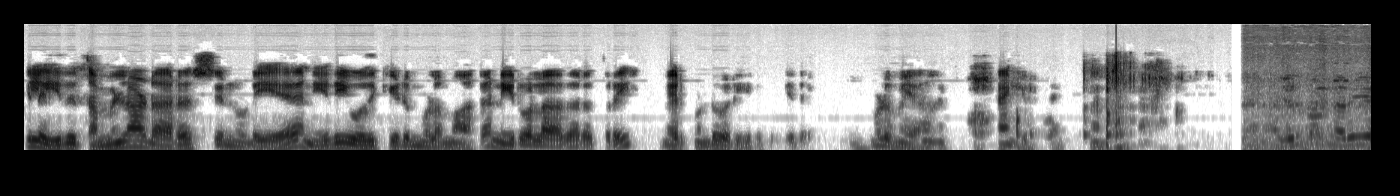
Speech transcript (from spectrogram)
இல்ல? இது தமிழ்நாடு அரசினுடைய நிதி ஒதுக்கீடு மூலமாக நீர்வள ஆதாரத்துறை மேற்கொண்டு வருகிறது இது. முழுமையாக. தேங்க்யூ நிறைய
